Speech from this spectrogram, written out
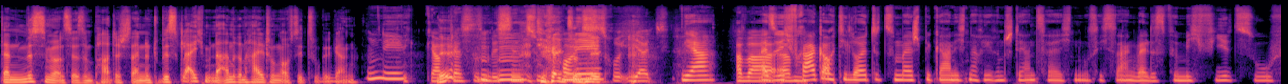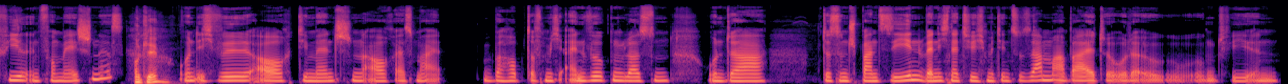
dann müssen wir uns ja sympathisch sein. Und du bist gleich mit einer anderen Haltung auf sie zugegangen. Nee. Ich glaube, nee? das ist ein bisschen zu konstruiert. Ja. Aber, also ich ähm, frage auch die Leute zum Beispiel gar nicht nach ihren Sternzeichen, muss ich sagen, weil das für mich viel zu viel Information ist. Okay. Und ich will auch die Menschen auch erstmal überhaupt auf mich einwirken lassen und da das entspannt sehen, wenn ich natürlich mit denen zusammenarbeite oder irgendwie in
